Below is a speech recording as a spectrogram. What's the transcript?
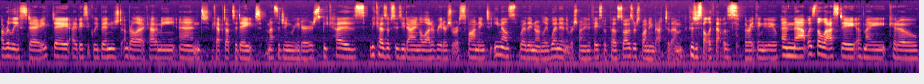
a release day. Day, I basically binged Umbrella Academy and kept up to date messaging readers because because of Susie dying, a lot of readers were responding to emails where they normally wouldn't. They were responding to Facebook posts, so I was responding back to them because I just felt like that was the right thing to do. And that was the last day of my kiddo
